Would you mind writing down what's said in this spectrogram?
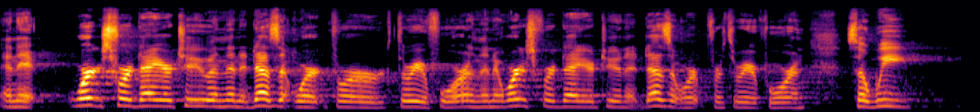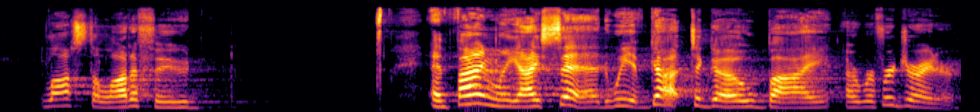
And it works for a day or two, and then it doesn't work for three or four, and then it works for a day or two, and it doesn't work for three or four. And so we lost a lot of food and finally, I said, We have got to go buy a refrigerator.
